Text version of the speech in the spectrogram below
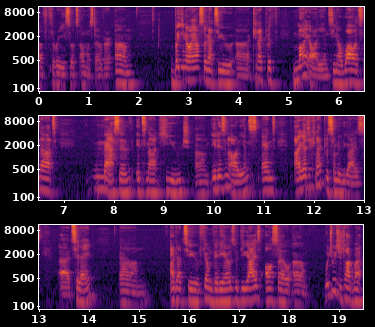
of three, so it's almost over. Um, but you know, I also got to uh, connect with my audience. You know, while it's not massive, it's not huge. Um, it is an audience, and I got to connect with some of you guys uh, today. Um, I got to film videos with you guys. Also, um, which we should talk about.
